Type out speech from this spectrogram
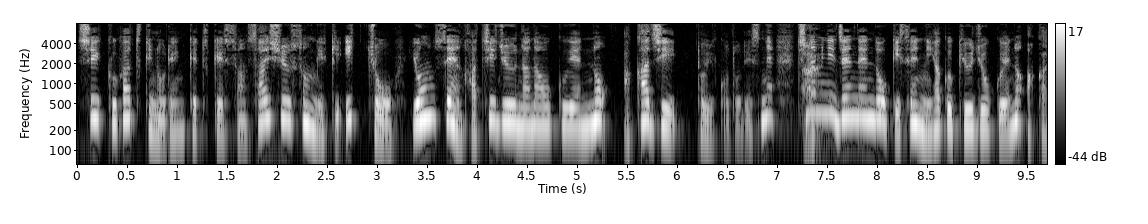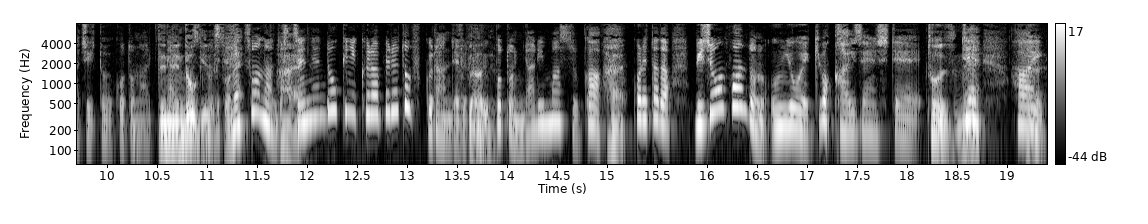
4、9月期の連結決算、最終損益1兆4087億円の赤字ということですね。ちなみに前年同期1290億円の赤字ということになります前年同期ですとね。そうなんです。はい、前年同期に比べると膨らんでるということになりますが、はい、これただ、ビジョンファンドの運用益は改善してそうですね。はい、はい。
